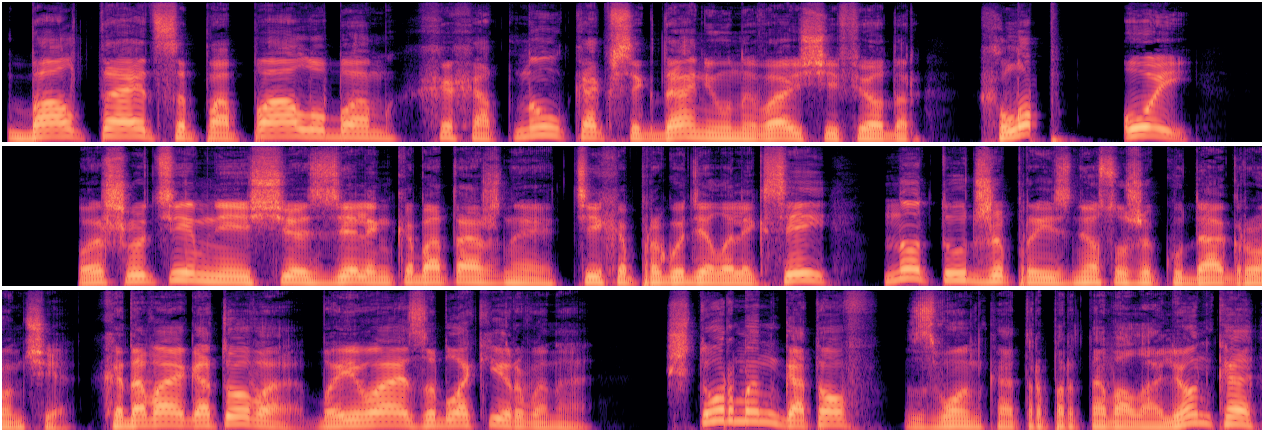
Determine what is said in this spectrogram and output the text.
Болтается по палубам, хохотнул, как всегда, неунывающий Федор. Хлоп! Ой! «Пошути мне еще, зелень каботажная!» — тихо прогудел Алексей, но тут же произнес уже куда громче. «Ходовая готова, боевая заблокирована!» «Штурман готов!» — звонко отрапортовала Аленка,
